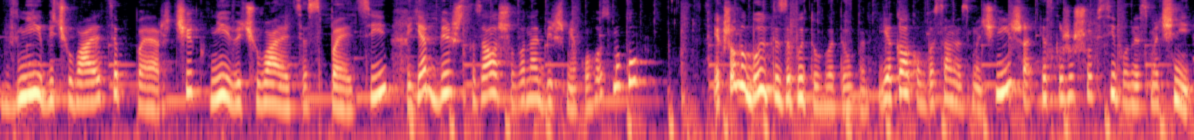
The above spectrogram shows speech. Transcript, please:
В ній відчувається перчик, в ній відчуваються спеції. Я б більш сказала, що вона більш м'якого смаку. Якщо ви будете запитувати у мене, яка ковбаса найсмачніша, я скажу, що всі вони смачні.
